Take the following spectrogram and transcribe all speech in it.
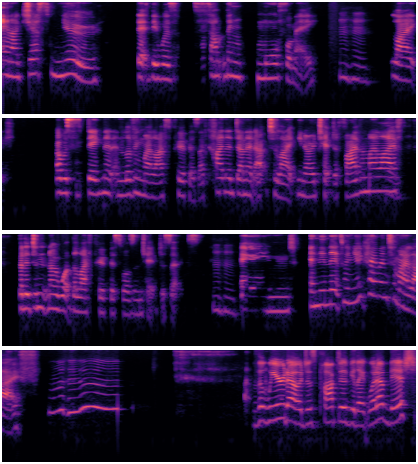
And I just knew that there was something more for me. Mm-hmm like I was stagnant and living my life's purpose. I'd kind of done it up to like, you know, chapter five in my life, but I didn't know what the life purpose was in chapter 6 mm-hmm. And and then that's when you came into my life. Woo-hoo. The weirdo just popped in and be like, what up, bish?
